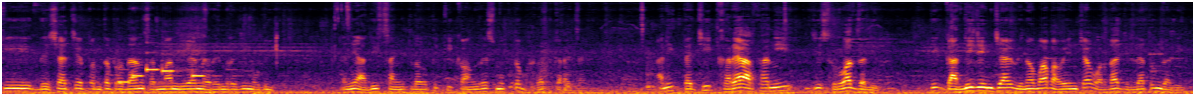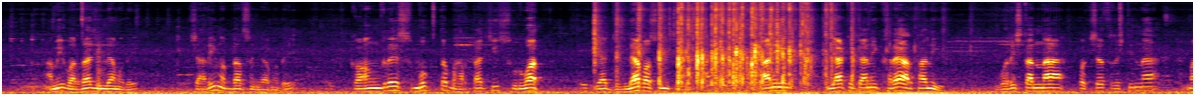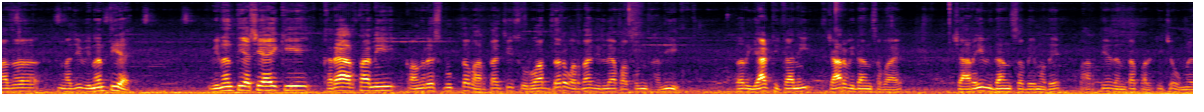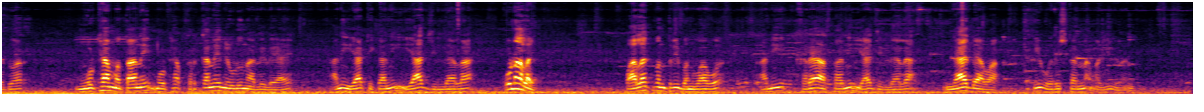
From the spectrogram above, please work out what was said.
की देशाचे पंतप्रधान सन्माननीय नरेंद्रजी मोदी यांनी आधीच सांगितलं होतं की काँग्रेसमुक्त भारत करायचा आहे. आणि त्याची खऱ्या अर्थाने जी सुरुवात झाली ती गांधीजींच्या विनोबा भावेंच्या वर्धा जिल्ह्यातून झाली. आम्ही वर्धा जिल्ह्यामध्ये चारही मतदारसंघामध्ये काँग्रेसमुक्त भारताची सुरुवात या जिल्ह्यापासून केली. आणि या ठिकाणी खऱ्या अर्थाने वरिष्ठांना पक्षश्रेष्ठींना माझं माझी विनंती आहे. विनंती अशी आहे की खऱ्या अर्थाने काँग्रेसमुक्त भारताची सुरुवात जर वर्धा जिल्ह्यापासून झाली तर या ठिकाणी चार विधानसभा आहेत. चारही विधानसभेमध्ये भारतीय जनता पार्टीचे उमेदवार मोठ्या मताने मोठ्या फरकाने निवडून आलेले आहे आणि या ठिकाणी या जिल्ह्याला कोणालाही पालकमंत्री बनवावं आणि खऱ्या अर्थाने या जिल्ह्याला न्याय द्यावा ही वरिष्ठांना माझी विनंती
